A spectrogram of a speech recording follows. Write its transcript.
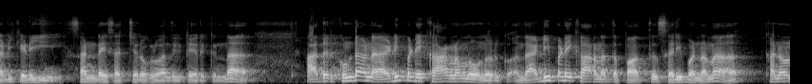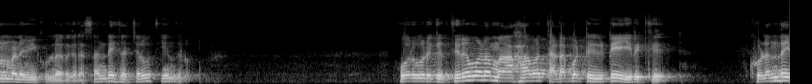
அடிக்கடி சண்டை சச்சரவுகள் வந்துக்கிட்டே இருக்குன்னா அதற்குண்டான அடிப்படை காரணம்னு ஒன்று இருக்கும். அந்த அடிப்படை காரணத்தை பார்த்து சரி பண்ணனா கணவன் மனைவிக்குள்ளே இருக்கிற சண்டை சச்சரவு தீர்ந்துடும் ஒருவருக்கு திருமணம் ஆகாமல் தடைப்பட்டுக்கிட்டே இருக்குது குழந்தை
